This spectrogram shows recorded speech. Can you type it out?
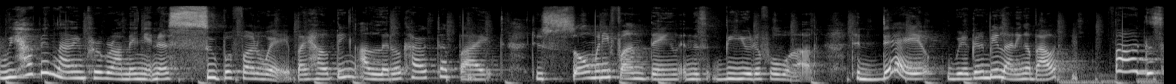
We have been learning programming in a super fun way by helping a little character Byte do so many fun things in this beautiful world. Today, we're going to be learning about bugs.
